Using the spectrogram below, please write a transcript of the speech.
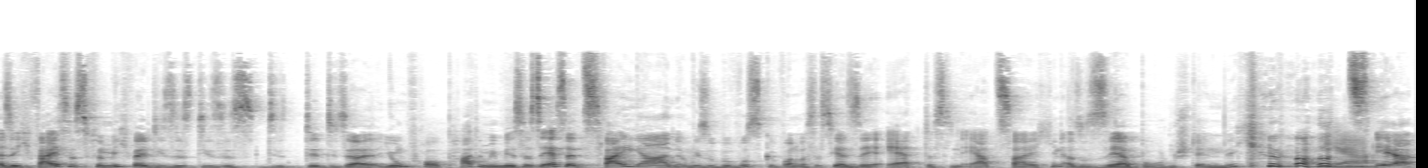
also ich weiß es für mich, weil dieses, dieses, die, die- dieser Jungfrau-Part in mir, ist das erst seit zwei Jahren irgendwie so bewusst geworden, was ist ja sehr Erd, das ist ein Erdzeichen, also sehr bodenständig Ja. sehr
